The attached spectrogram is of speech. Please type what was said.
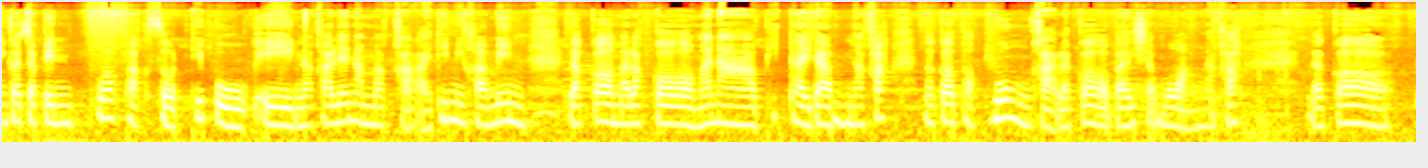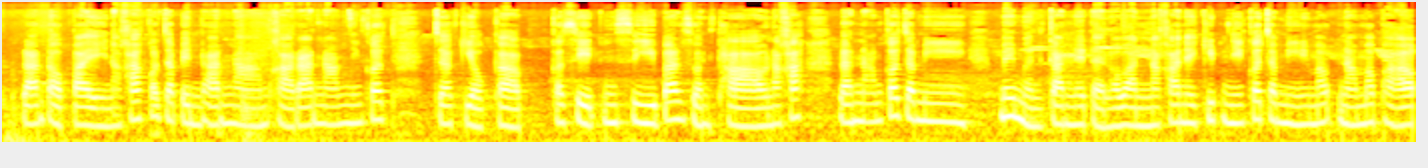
นี่ก็จะเป็นพวกผักสดที่ปลูกเองนะคะ และนำมาขายที่มีขมิ้น แล้วก็มะละกอมะนาวพริกไทยดำนะคะ แล้วก็ผักบุ้งค่ะ แล้วก็ใบชะมวงนะคะ แล้วก็ ร้านต่อไปนะคะก็จะเป็นร้านน้ำค่ะ ร้านน้ำนี้ก็จะเกี่ยวกับเกษตรอินทรีย์บ้านสวนพร้าวนะคะ ร้านน้ำก็จะมีไม่เหมือนกันในแต่ละวันนะคะ ในคลิปนี้ก็จะมีมะน้ำมะพร้าว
